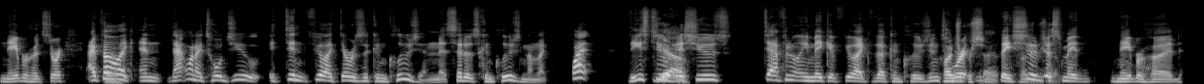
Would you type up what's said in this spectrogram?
neighborhood story. I felt Yeah. like, and that one I told you, it didn't feel like there was a conclusion. And it said it was conclusion. I'm like, what? These two Yeah. issues definitely make it feel like the conclusion. to where 100%, They should have just made neighborhood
